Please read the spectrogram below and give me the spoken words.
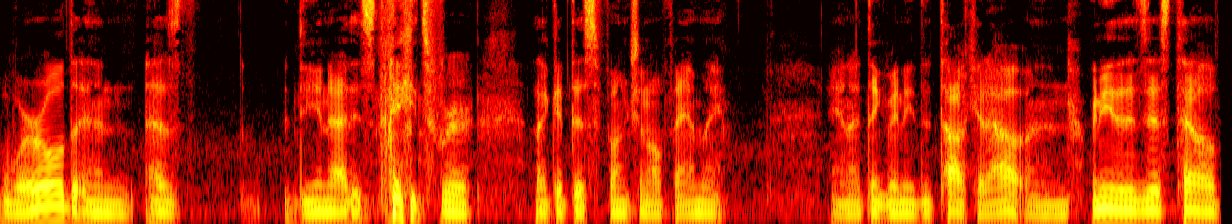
world, and as the United States, we're like a dysfunctional family, and I think we need to talk it out, and we need to just tell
